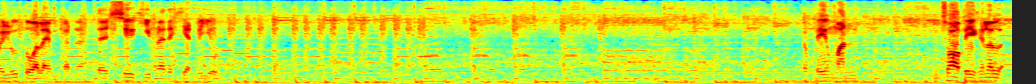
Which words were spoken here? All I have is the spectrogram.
ไม่รู้ตัวอะไรเหมือนกันนะ แต่ชื่อคลิปน่าจะเขียนไว้อยู่ เพลงมันผมชอบเพลงแค่นั้นแหละ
